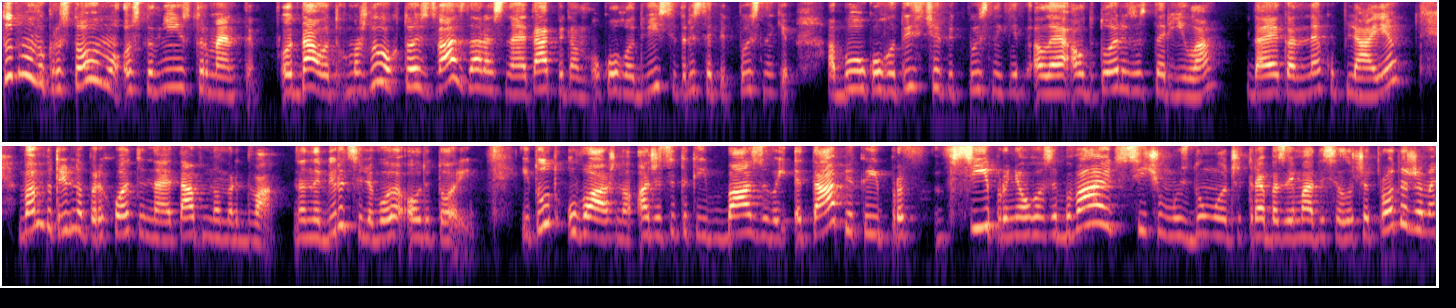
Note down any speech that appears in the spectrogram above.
Тут ми використовуємо основні інструменти. От, да, от, можливо, хтось з вас зараз на етапі, там, у кого 200-300 підписників, або у кого 1000 підписників, але аудиторія застаріла, да, яка не купляє, вам потрібно переходити на етап номер 2 на набір цільової аудиторії. І тут уважно, адже це такий базовий етап, який про всі про нього забувають, всі чомусь думають, що треба займатися лише продажами,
